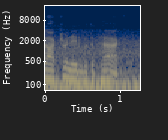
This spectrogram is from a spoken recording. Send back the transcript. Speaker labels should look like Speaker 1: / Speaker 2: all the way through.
Speaker 1: indoctrinated with the pack.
